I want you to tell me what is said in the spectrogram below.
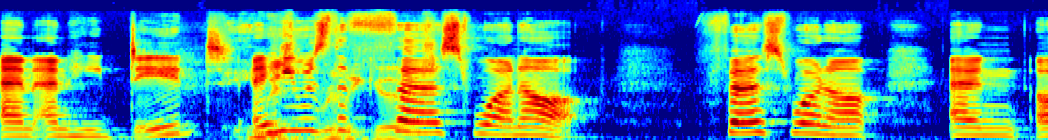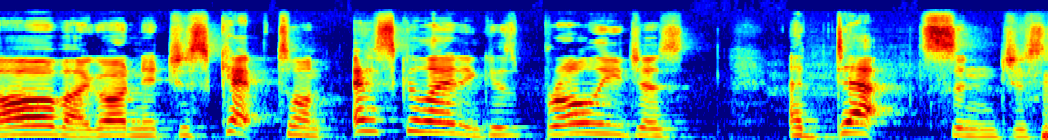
and and he did. and he was was really the good. first one up, first one up, and oh my god! And it just kept on escalating because Broly just adapts and just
